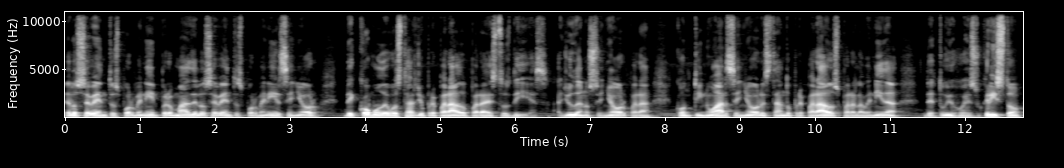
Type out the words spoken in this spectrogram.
de los eventos por venir, pero más de los eventos por venir, Señor, de cómo debo estar yo preparado para estos días. Ayúdanos, Señor, para continuar, Señor, estando preparados para la venida de tu Hijo Jesucristo,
